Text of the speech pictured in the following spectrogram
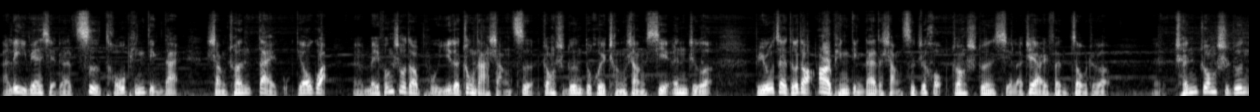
啊，另一边写着赐头平顶戴，赏穿带骨雕挂。呃，每逢受到溥仪的重大赏赐，庄士敦都会呈上谢恩折。比如在得到二品顶戴的赏赐之后，庄士敦写了这样一份奏折：呃，臣庄士敦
